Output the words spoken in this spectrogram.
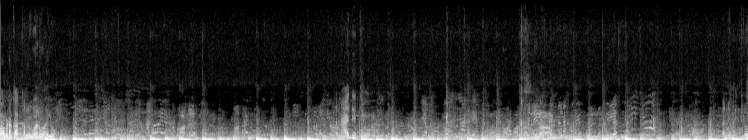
મિત્રો આપણા કાકાનો વારો આવ્યો આદિત્યો અને મિત્રો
